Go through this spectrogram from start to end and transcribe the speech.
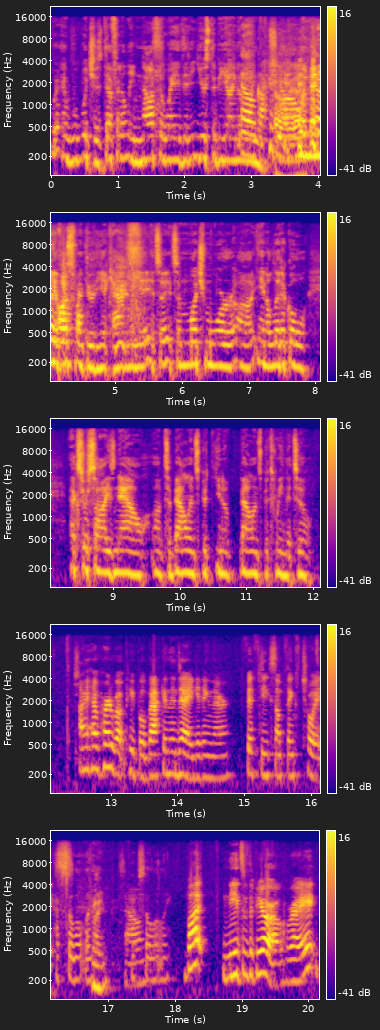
Which is definitely not the way that it used to be. I know Oh when, gosh, Oh, no. yeah. when many of us went through the academy, it's a it's a much more uh, analytical exercise now um, to balance, bet- you know, balance between the two. I have heard about people back in the day getting their 50 something choice. Absolutely. Right. So, Absolutely. But needs of the Bureau, right?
